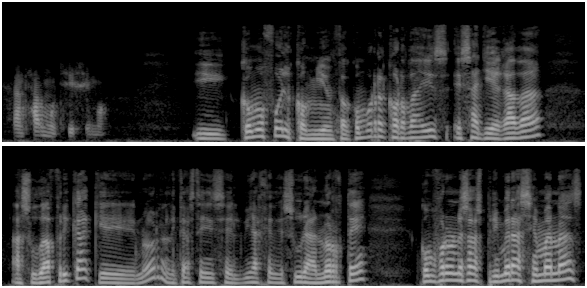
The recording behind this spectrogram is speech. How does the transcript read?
descansar muchísimo. ¿Y cómo fue el comienzo? ¿Cómo recordáis esa llegada a Sudáfrica, que no realizasteis el viaje de sur a norte. ¿Cómo fueron esas primeras semanas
